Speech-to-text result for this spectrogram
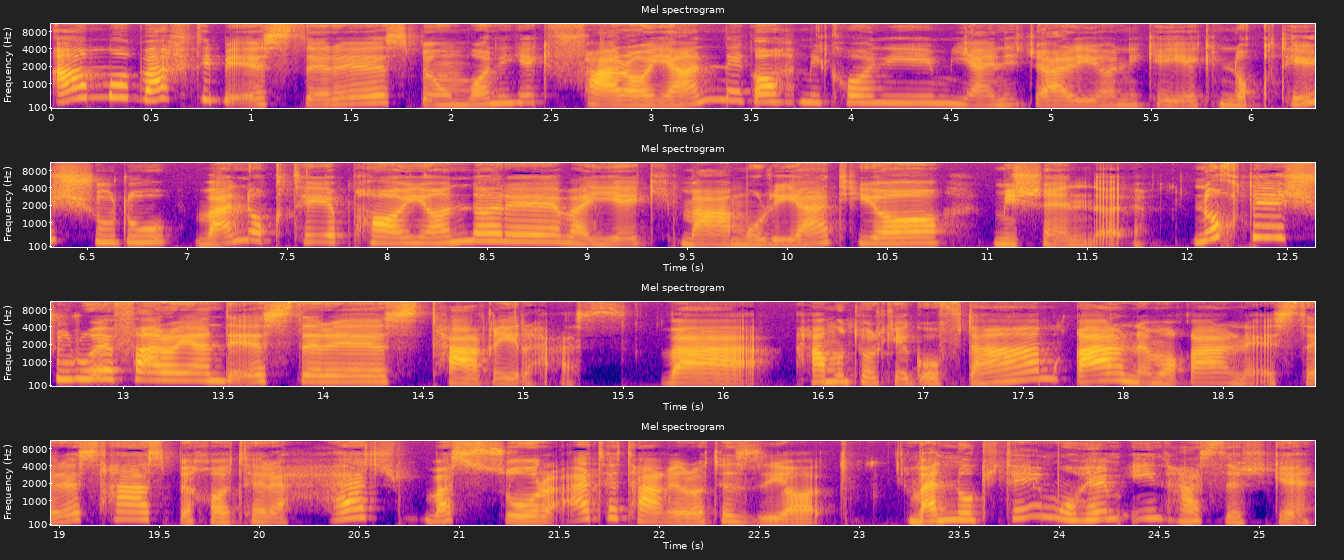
اما وقتی به استرس به عنوان یک فرایند نگاه می‌کنیم یعنی جریانی که یک نقطه شروع و نقطه پایان داره و یک معموریت یا میشن داره. نقطه شروع فرایند استرس تغییر هست. و همونطور که گفتم قرن ما قرن استرس هست به خاطر حجم و سرعت تغییرات زیاد. و نکته مهم این هستش که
